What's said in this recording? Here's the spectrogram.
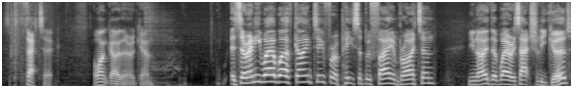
It's pathetic. I won't go there again. Is there anywhere worth going to for a pizza buffet in Brighton? You know that where it's actually good.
